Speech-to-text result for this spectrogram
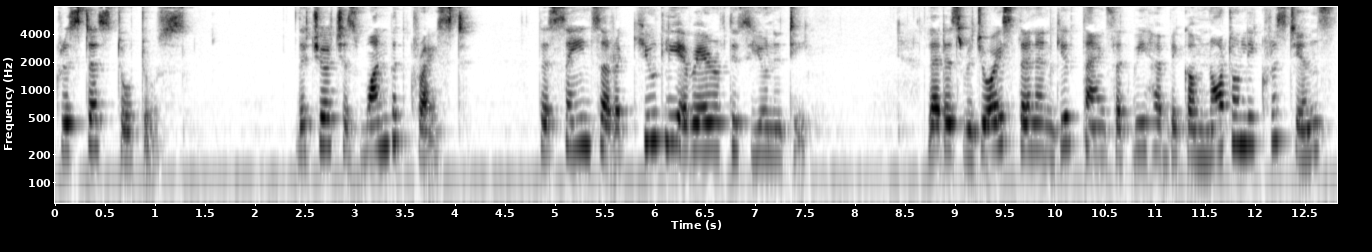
Christus totus. The Church is one with Christ. The saints are acutely aware of this unity. Let us rejoice then and give thanks that we have become not only Christians,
